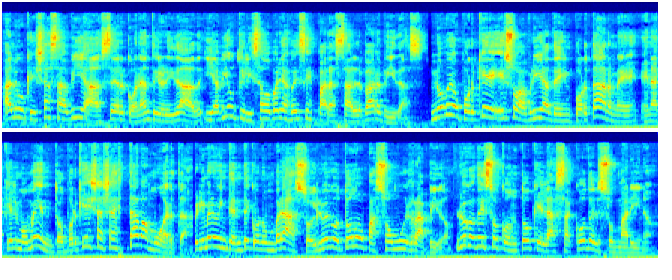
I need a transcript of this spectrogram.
algo que ya sabía hacer con anterioridad y había utilizado varias veces para salvar vidas. No veo por qué eso habría de importarme en aquel momento, porque ella ya estaba muerta. Primero intenté con un brazo y luego todo pasó muy rápido. Luego de eso contó que la sacó del submarino.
